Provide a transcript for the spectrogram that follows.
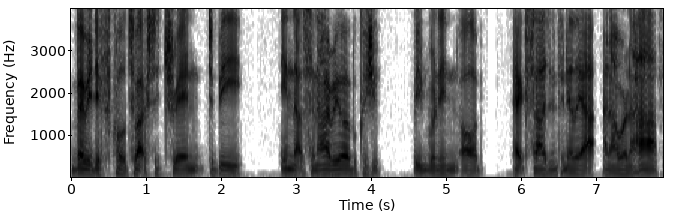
very difficult to actually train to be in that scenario because you've been running or exercising for nearly an hour and a half,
